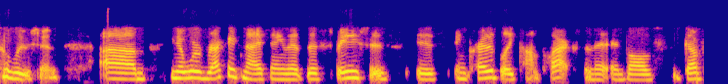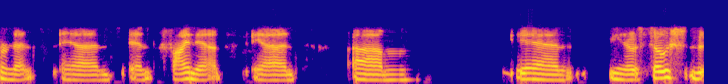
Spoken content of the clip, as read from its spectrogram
solution. Um, you know, we're recognizing that this space is is incredibly complex and it involves governance and and finance and um, and you know social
